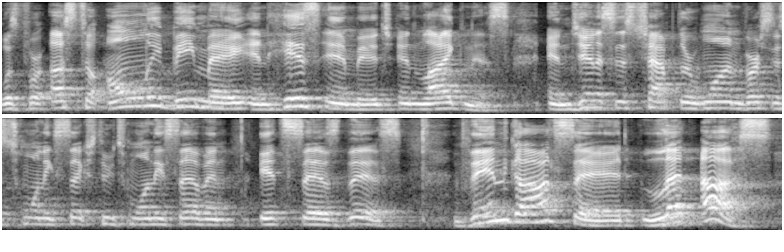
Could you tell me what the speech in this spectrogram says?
was for us to only be made in His image and likeness. In Genesis chapter 1, verses 26 through 27, it says this Then God said, Let us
